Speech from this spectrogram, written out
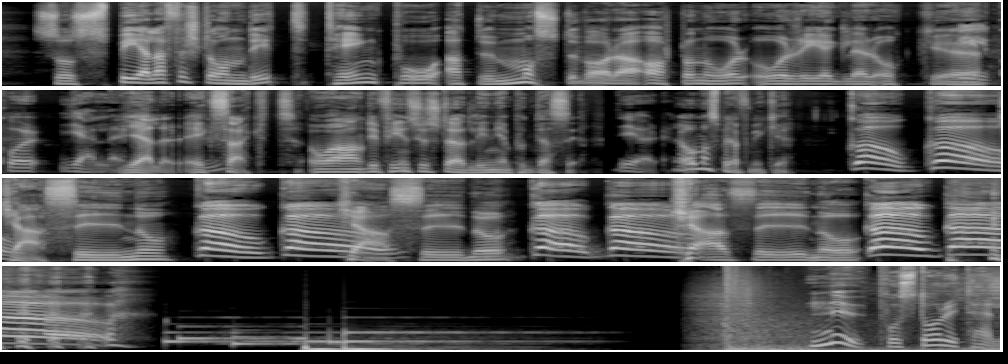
Så spela förståndigt, tänk på att du måste vara 18 år och regler och eh, Villkor gäller. gäller. Exakt. Och ah, det finns ju stödlinjen.se. Det gör det. Ja, om man spelar för mycket. Go, go! Casino, Go, go! casino, Go, go! casino. Go, go! Nu på Storytel.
